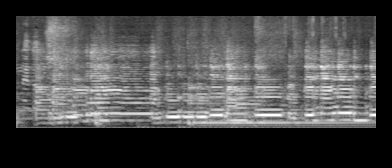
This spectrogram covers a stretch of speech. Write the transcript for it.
願いします。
